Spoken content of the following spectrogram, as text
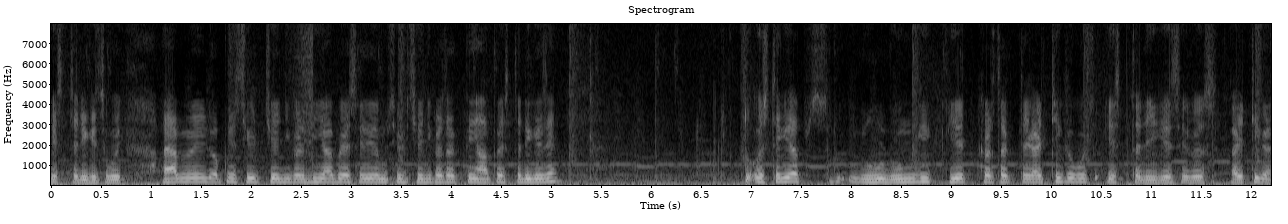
इस तरीके से कोई। यहाँ पे मैंने जो अपनी सीट चेंज कर दी, यहाँ पे ऐसे हम सीट चेंज कर सकते हैं, यहाँ पर इस तरीके से। तो उस तरीके आप रूम की क्रिएट कर सकते हैं। ठीक है कुछ इस तरीके से, बस आई ठीक है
